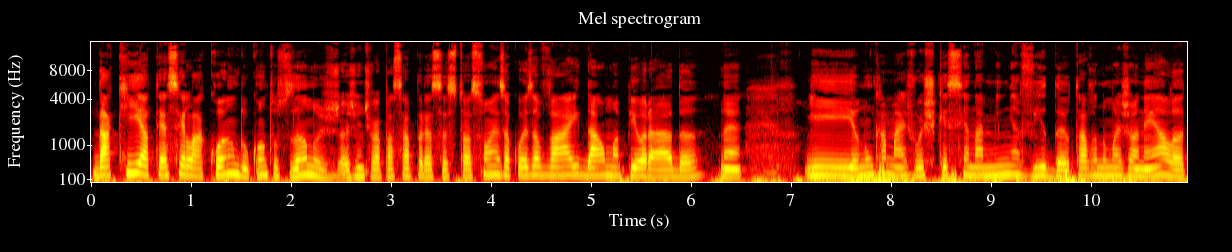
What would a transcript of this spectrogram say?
Daqui até sei lá quando, quantos anos a gente vai passar por essas situações, a coisa vai dar uma piorada, né? E eu nunca mais vou esquecer na minha vida. Eu estava numa janela,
